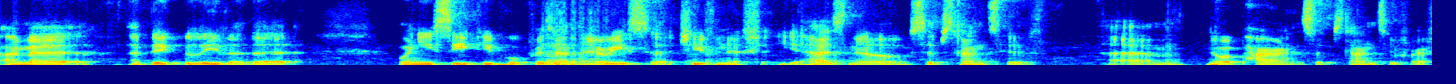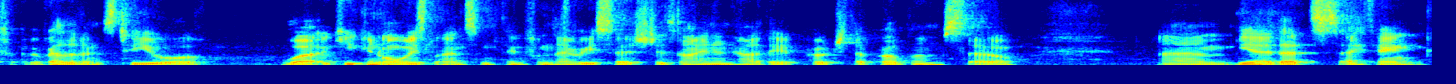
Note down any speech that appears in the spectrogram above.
I'm a, a big believer that when you see people present their research, even if it has no substantive, um, no apparent substantive ref- relevance to your work, you can always learn something from their research design and how they approach their problems. So, um, yeah, that's I think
